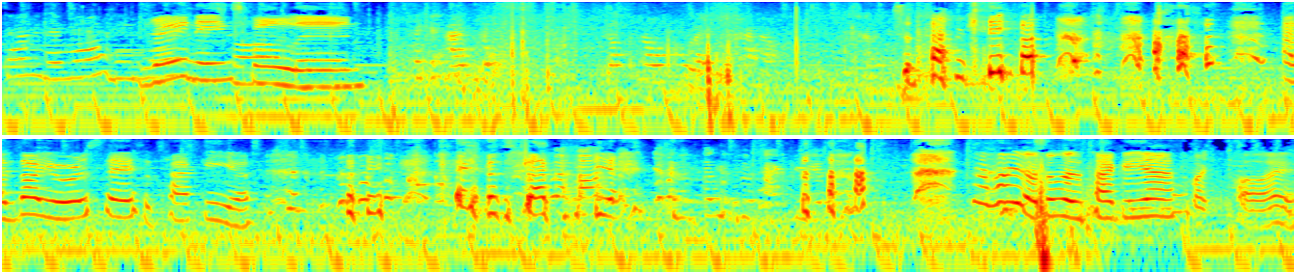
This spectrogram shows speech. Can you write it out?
Sunday morning. Raining's falling. Okay, I don't. Don't know like kind of. I thought you were say Sataki. Hay là Sataki. Hay là tôi là Sataki. Bạch thời.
